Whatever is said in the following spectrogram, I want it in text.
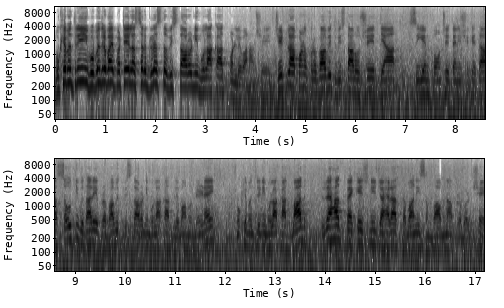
મુખ્યમંત્રી ભૂપેન્દ્રભાઈ પટેલ અસરગ્રસ્ત વિસ્તારોની મુલાકાત પણ લેવાના છે. જેટલા પણ પ્રભાવિત વિસ્તારો છે, ત્યાં સીએમ પહોંચે તેની શક્યતા સૌથી વધારે પ્રભાવિત વિસ્તારોની મુલાકાત લેવાનો નિર્ણય મુખ્યમંત્રીની મુલાકાત બાદ રાહત પેકેજની જાહેરાત થવાની સંભાવના પ્રબળ છે.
